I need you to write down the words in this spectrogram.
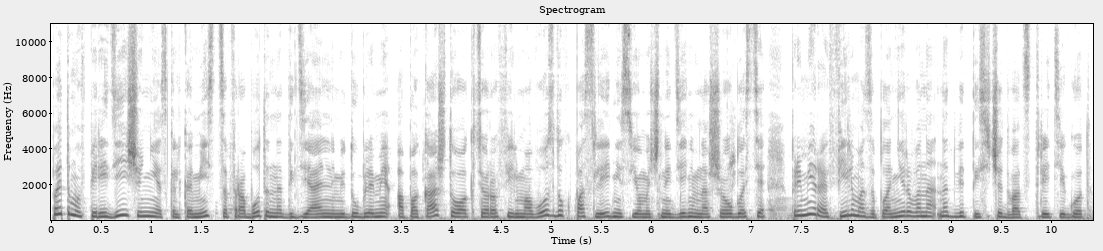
Поэтому впереди еще несколько месяцев работы над идеальными дублями. А пока что у актеров фильма «Воздух» последний съемочный день в нашей области. Премьера фильма запланирована на 2023 год.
